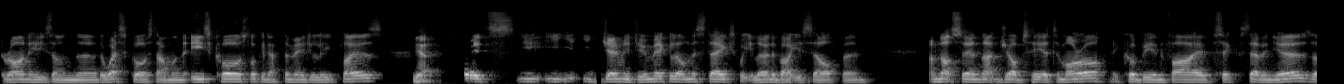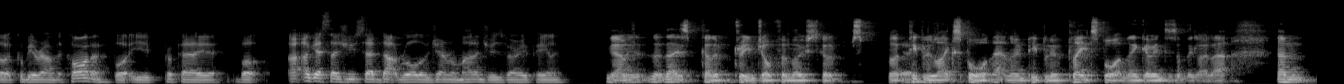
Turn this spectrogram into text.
Theron. He's on the, the west coast. I'm on the east coast, looking after major league players. yeah, It's you, you, you generally do make a little mistakes, but you learn about yourself. And I'm not saying that job's here tomorrow. It could be in five, six, seven years, or it could be around the corner. But you prepare you. But I, I guess, as you said, that role of a general manager is very appealing. Yeah. I mean, that, that is kind of dream job for most kind of like Yeah. people who like sport, let alone people who've played sport and then go into something like that. Um,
